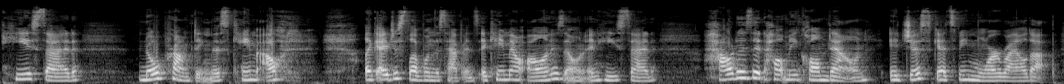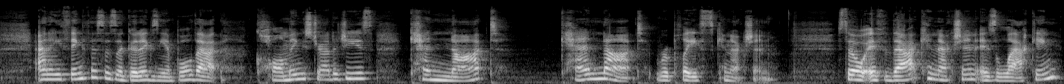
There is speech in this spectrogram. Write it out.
he said, no prompting, this came out. Like, I just love when this happens. It came out all on his own, and he said, how does it help me calm down? It just gets me more riled up. And I think this is a good example that calming strategies cannot cannot replace connection. So if that connection is lacking,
